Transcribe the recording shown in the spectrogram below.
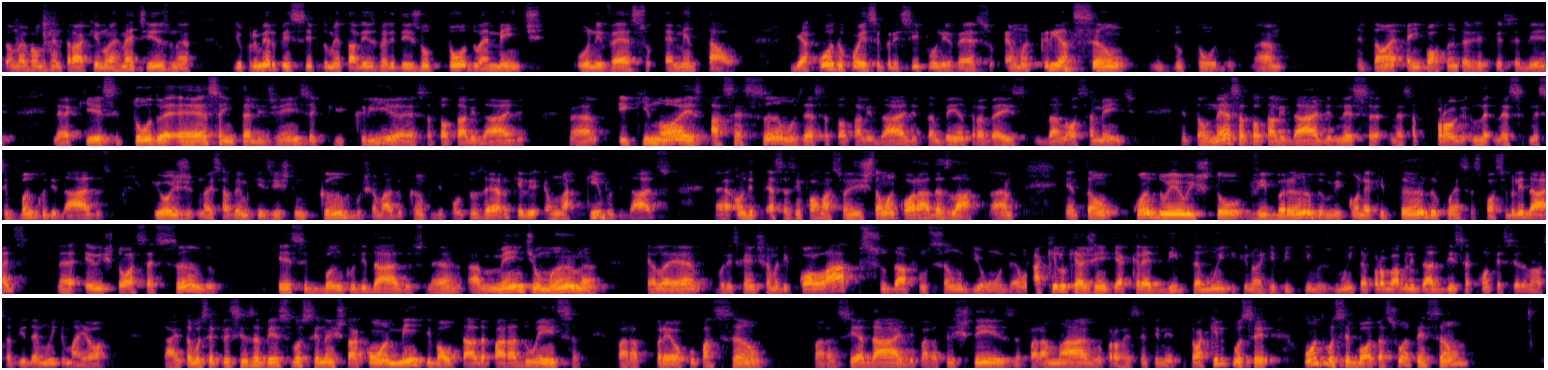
Então nós vamos entrar aqui no hermetismo, né? E o primeiro princípio do mentalismo, ele diz, o todo é mente, o universo é mental. De acordo com esse princípio, o universo é uma criação do todo, né? Então é, é importante a gente perceber né, que esse todo é, é essa inteligência que cria essa totalidade, né, e que nós acessamos essa totalidade também através da nossa mente. Então, nessa totalidade, nessa, nessa, nesse, nesse banco de dados, que hoje nós sabemos que existe um campo chamado campo de ponto zero, que ele é um arquivo de dados, né, onde essas informações estão ancoradas lá. Tá? Então, quando eu estou vibrando, me conectando com essas possibilidades, né, eu estou acessando esse banco de dados. Né? A mente humana, ela é, por isso que a gente chama de colapso da função de onda. Aquilo que a gente acredita muito e que nós repetimos muito, a probabilidade disso acontecer na nossa vida é muito maior. Tá? Então você precisa ver se você não está com a mente voltada para a doença, para a preocupação, para a ansiedade, para a tristeza, para a mágoa, para o ressentimento. Então aquilo que você, onde você bota a sua atenção,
